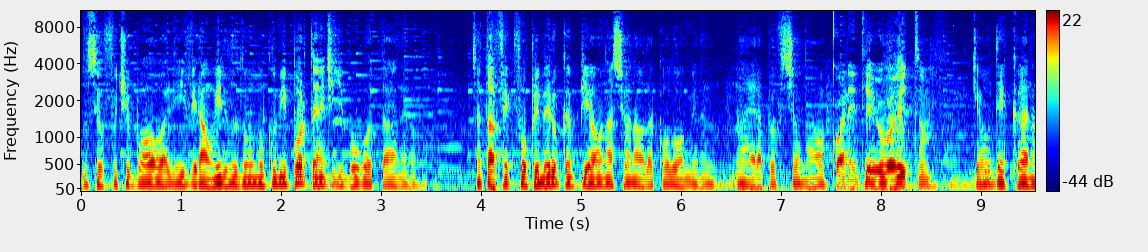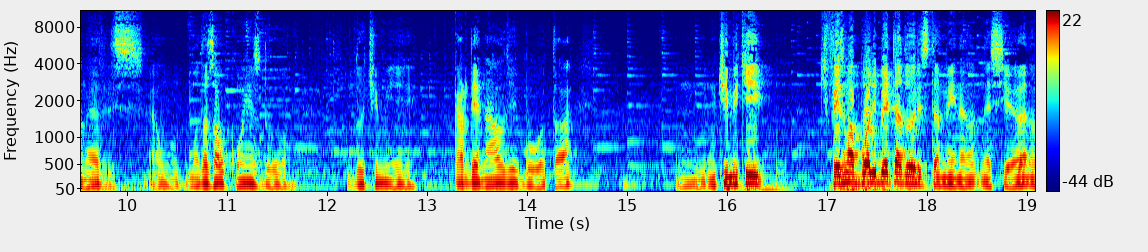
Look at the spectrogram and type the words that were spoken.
do seu futebol ali, virar um ídolo no, no clube importante de Bogotá, né? O Santa Fé que foi o primeiro campeão nacional da Colômbia né? na era profissional É. 48. que é o decano, né? É um- uma das alcunhas do, do time Cardenal de Bogotá. Um, um time que que fez uma boa Libertadores também né, nesse ano,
